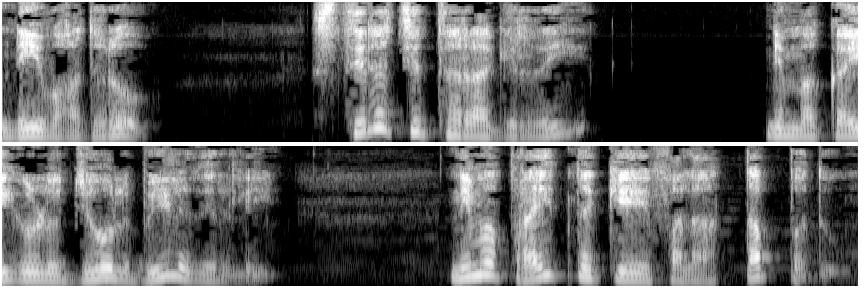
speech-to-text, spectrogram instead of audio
ನೀವಾದರೂ ಸ್ಥಿರಚಿತ್ತರಾಗಿರ್ರಿ. ನಿಮ್ಮ ಕೈಗಳು ಜೋಲು ಬೀಳದಿರಲಿ, ನಿಮ್ಮ ಪ್ರಯತ್ನಕ್ಕೆ ಫಲ ತಪ್ಪದು.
